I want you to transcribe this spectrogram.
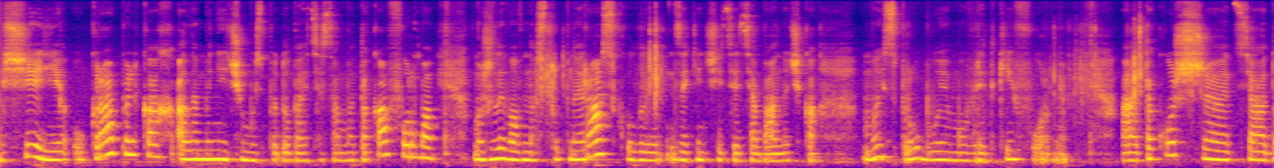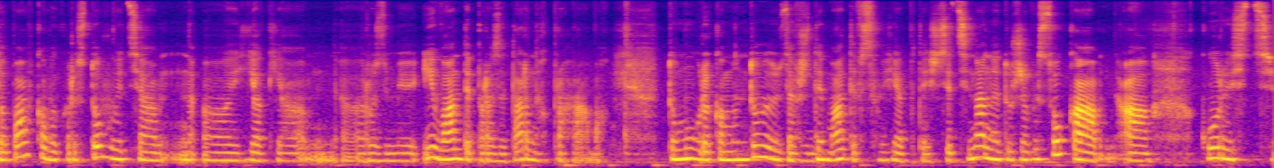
Ще є у крапельках, але мені чомусь подобається саме така форма. Можливо, в наступний раз, коли закінчиться ця баночка, ми спробуємо в рідкій формі. Також е, ця добавка використовується, е, як я е, розумію, і в антипаразитарних програмах. Тому рекомендую завжди мати в своїй аптечці. Ціна не дуже висока, а користь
